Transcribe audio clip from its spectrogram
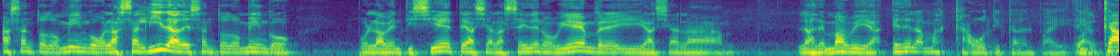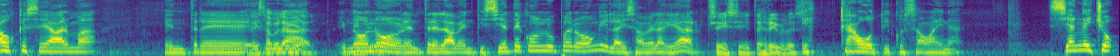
a Santo Domingo, o la salida de Santo Domingo por la 27 hacia la 6 de noviembre y hacia la- las demás vías, es de la más caótica del país. ¿Cuál? El caos que se arma entre... La Isabel Aguiar y no, Pintura. no, entre la 27 con Luperón y la Isabel Aguiar. Sí, sí, terrible. eso. Es caótico esa vaina. Se han hecho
